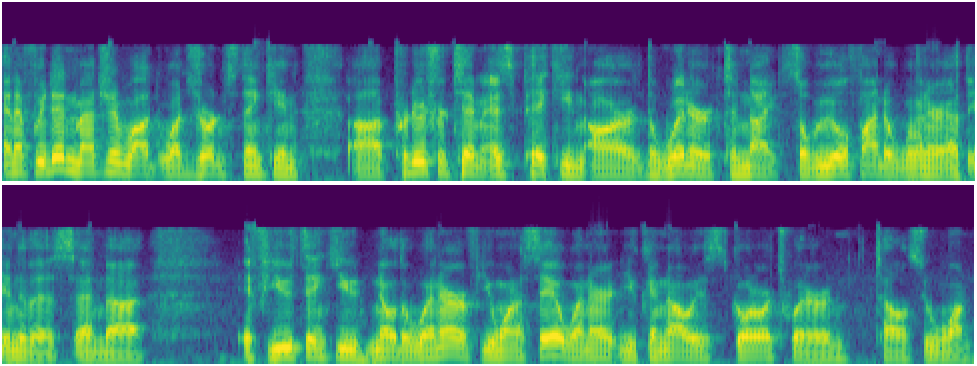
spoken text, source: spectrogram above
And if we didn't mention what, what Jordan's thinking, uh, producer Tim is picking our the winner tonight. So we will find a winner at the end of this. And uh, if you think you know the winner, if you want to say a winner, you can always go to our Twitter and tell us who won.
